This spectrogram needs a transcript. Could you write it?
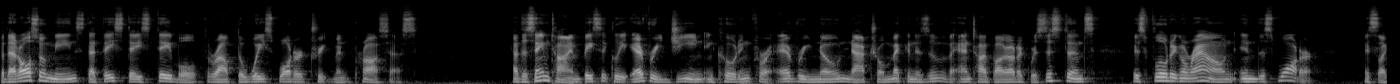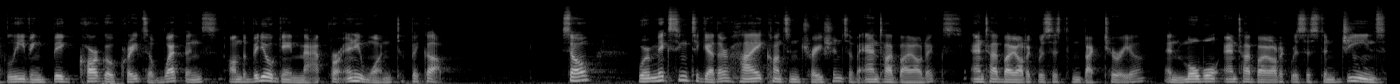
But that also means that they stay stable throughout the wastewater treatment process. At the same time, basically every gene encoding for every known natural mechanism of antibiotic resistance is floating around in this water. It's like leaving big cargo crates of weapons on the video game map for anyone to pick up. So, we're mixing together high concentrations of antibiotics, antibiotic resistant bacteria, and mobile antibiotic resistant genes,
